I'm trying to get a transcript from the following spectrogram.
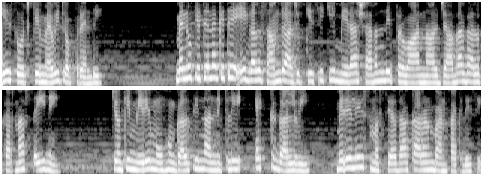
ਇਹ ਸੋਚ ਕੇ ਮੈਂ ਵੀ ਚੁੱਪ ਰਹਿੰਦੀ। ਮੈਨੂੰ ਕਿਤੇ ਨਾ ਕਿਤੇ ਇਹ ਗੱਲ ਸਮਝ ਆ ਚੁੱਕੀ ਸੀ ਕਿ ਮੇਰਾ ਸ਼ਰਨ ਦੇ ਪਰਿਵਾਰ ਨਾਲ ਜ਼ਿਆਦਾ ਗੱਲ ਕਰਨਾ ਸਹੀ ਨਹੀਂ। ਕਿਉਂਕਿ ਮੇਰੇ ਮੂੰਹੋਂ ਗਲਤੀ ਨਾਲ ਨਿਕਲੀ ਇੱਕ ਗੱਲ ਵੀ ਮੇਰੇ ਲਈ ਸਮੱਸਿਆ ਦਾ ਕਾਰਨ ਬਣ ਸਕਦੀ ਸੀ।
